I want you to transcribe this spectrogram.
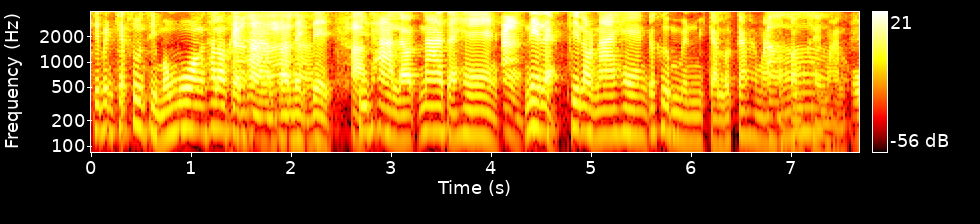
ที่เป็นแคปซูลสีม่วงๆถ้าเราเคยทานตอนเด็กครับๆที่ทานแล้วหน้าจะแห้งอะเนี่ยแหละที่เราหน้าแห้งก็คือมันมีการลดการทำงานของต่อมไขมันอ่าโอ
